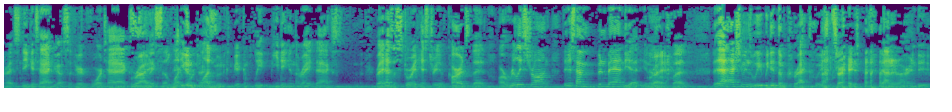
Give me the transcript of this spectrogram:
Right, sneak attack. You got sulfuric vortex. Right, like, sulfuric even vortex. blood moon can be a complete beating in the right decks. Red has a storied history of cards that are really strong. They just haven't been banned yet, you know. Right. But that actually means we, we did them correctly. That's right. down in R and D.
